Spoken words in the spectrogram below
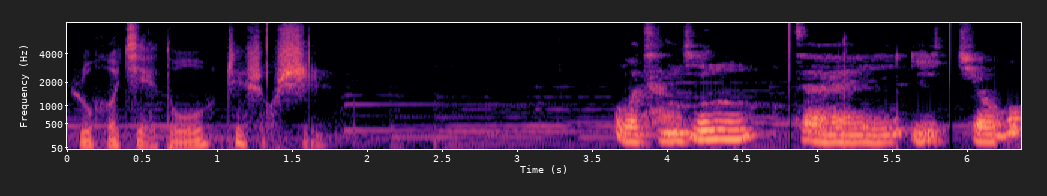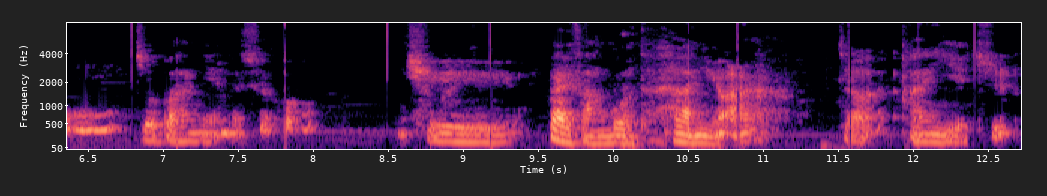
如何解读这首诗。我曾经在一九九八年的时候去拜访过他女儿，叫安叶芝。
